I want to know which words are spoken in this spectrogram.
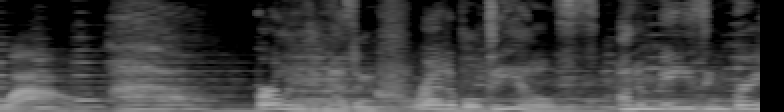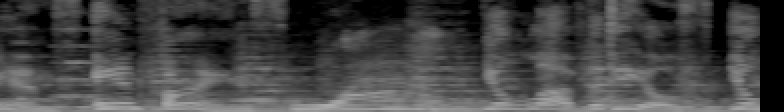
Wow. Wow. Burlington has incredible deals on amazing brands and finds. Wow. You'll love the deals. You'll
